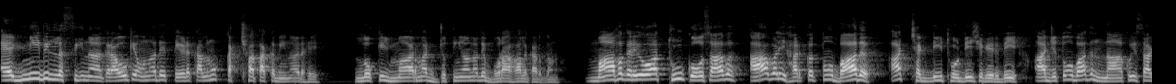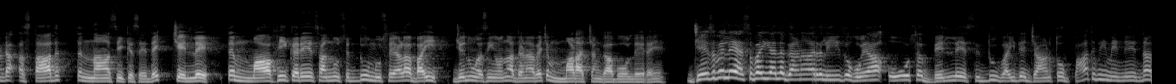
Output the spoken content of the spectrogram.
ਐਡਨੀ ਵੀ ਲੱਸੀ ਨਾ ਕਰਾਓ ਕਿ ਉਹਨਾਂ ਦੇ ਤੇੜ ਕੱਲ ਨੂੰ ਕੱਛਾ ਤੱਕ ਵੀ ਨਾ ਰਹੇ। ਲੋਕੀ ਮਾਰ-ਮਾਰ ਜੁੱਤੀਆਂ ਉਹਨਾਂ ਦੇ ਬੁਰਾ ਹਾਲ ਕਰ ਦੇਣ। ਮਾਫ ਕਰਿਓ ਆ ਥੂ ਕੋ ਸਾਹਿਬ, ਆਹ ਵਾਲੀ ਹਰਕਤ ਤੋਂ ਬਾਅਦ ਆ ਛੱਡੀ ਥੋੜੀ ਸ਼ਗਿਰਦੀ ਅੱਜ ਤੋਂ ਬਾਅਦ ਨਾ ਕੋਈ ਸਾਡਾ ਉਸਤਾਦ ਤੇ ਨਾ ਸੀ ਕਿਸੇ ਦੇ ਚੇਲੇ। ਤੇ ਮਾਫੀ ਕਰੇ ਸਾਨੂੰ ਸਿੱਧੂ ਮੂਸੇ ਬਾਈ, ਜਿਹਨੂੰ ਅਸੀਂ ਉਹਨਾਂ ਦਿਨਾਂ ਵਿੱਚ ਮਾੜਾ ਚੰਗਾ ਬੋਲਦੇ ਰਹੇ। ਜਿਸ ਵੇਲੇ ਐਸਵਾਈ ਗਾਣਾ ਰਿਲੀਜ਼ ਹੋਇਆ, ਉਸ ਵੇਲੇ ਸਿੱਧੂ ਬਾਈ ਦੇ ਜਾਣ ਤੋਂ ਬਾਅਦ ਵੀ ਮੈਨੇ ਨਾ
